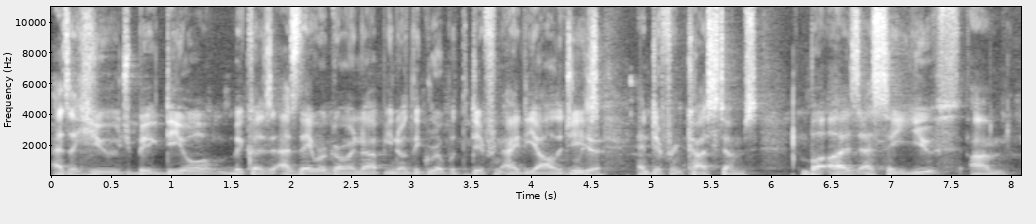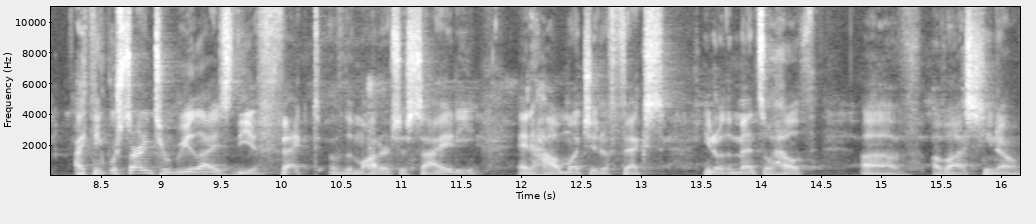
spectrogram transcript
as a huge big deal because as they were growing up you know they grew up with different ideologies Yeah. and different customs but us as a youth um, i think we're starting to realize the effect of the modern society and how much it affects you know the mental health of, of us you know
